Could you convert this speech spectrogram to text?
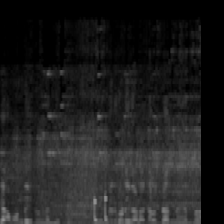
తేమ ఉంది ఇది ఉందని చెప్పి. దీని మీద కూడా ఇవాళ కలెక్టర్ని మన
